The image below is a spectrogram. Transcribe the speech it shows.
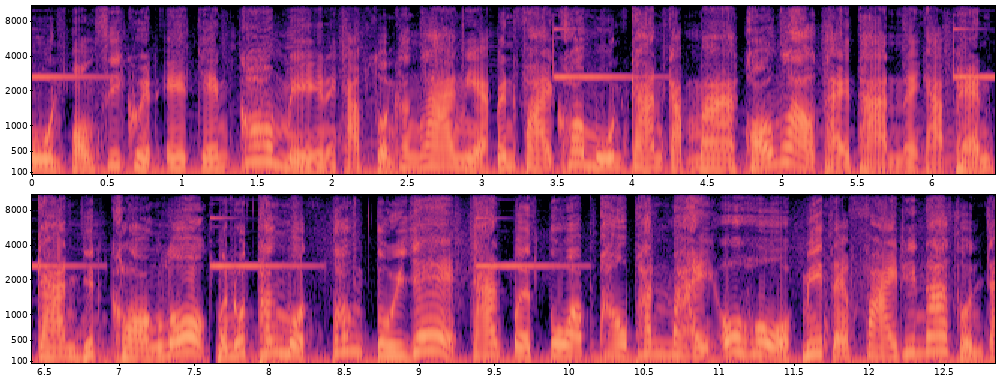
มูลของ Secret Agent ก็มีนะครับ ส่วนข้างล่างเนี่ยเป็นไฟล์ข้อมูลการกลับมาของเหล่าไททันนะครับ แผนการยึดครองโลก มนุษย์ทั้งหมดต้องตุยเย่ การเปิดตัวเผ่าพันธุ์ใหม่ โอ้โห มีแต่ไฟล์ที่น่าสนใจ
